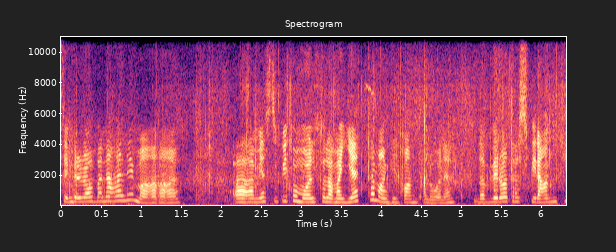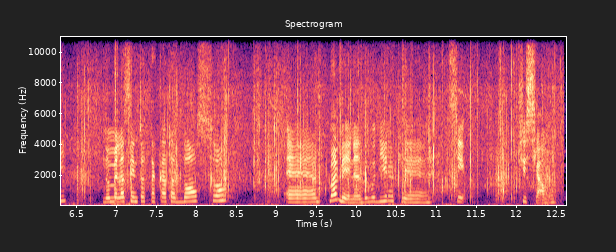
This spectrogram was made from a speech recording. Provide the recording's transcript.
Sembrerò banale, ma uh, mi ha stupito molto la maglietta, ma anche il pantalone. Davvero traspiranti. Non me la sento attaccata addosso. Eh, va bene, devo dire che sì, ci siamo.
